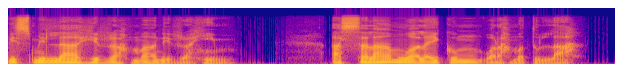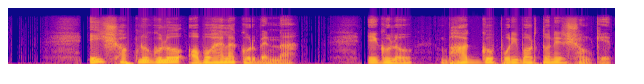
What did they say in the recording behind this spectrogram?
বিসমিল্লাহির রহমানির রহিম আসসালামু আলাইকুম ওরহমতুল্লাহ এই স্বপ্নগুলো অবহেলা করবেন না। এগুলো ভাগ্য পরিবর্তনের সংকেত।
